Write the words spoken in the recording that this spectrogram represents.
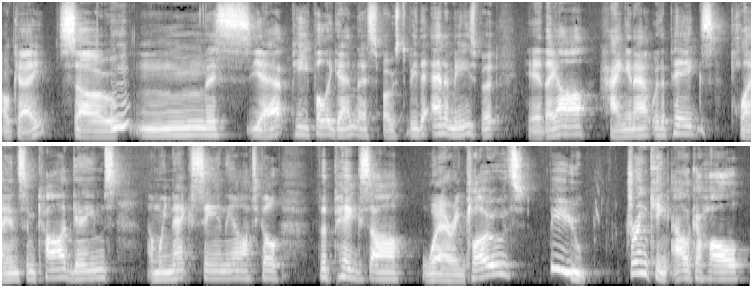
Okay, so mm, this, yeah, people again, they're supposed to be the enemies, but here they are, hanging out with the pigs, playing some card games, and we next see in the article the pigs are wearing clothes, pew, drinking alcohol,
